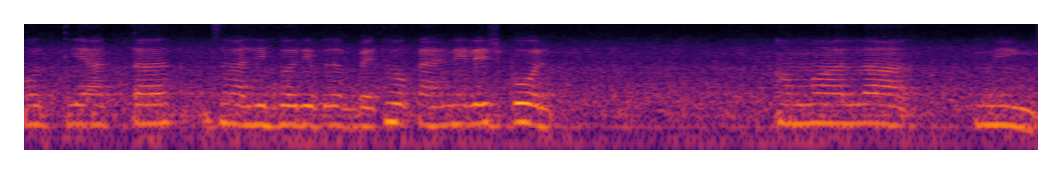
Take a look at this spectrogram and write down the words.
होती आता झाली बरी तब्येत. हो काय? निलेश बोल. आम्हाला मी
